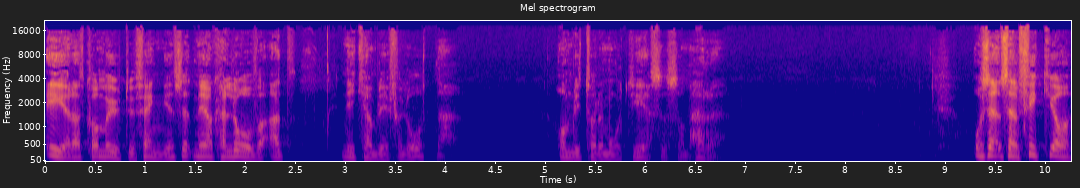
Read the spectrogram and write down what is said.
er att komma ut ur fängelset, men jag kan lova att ni kan bli förlåtna om ni tar emot Jesus som Herre. Och sen, sen fick jag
